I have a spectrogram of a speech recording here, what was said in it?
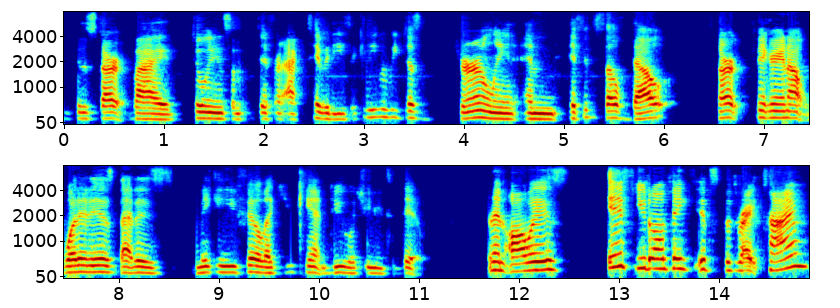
You can start by doing some different activities. It can even be just journaling. And if it's self doubt, start figuring out what it is that is making you feel like you can't do what you need to do. And then always, if you don't think it's the right time,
